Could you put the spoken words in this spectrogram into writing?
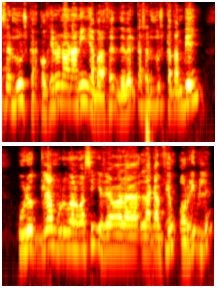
Serduska, cogieron a una niña para hacer de ver Serduska también, Uro Glamour o algo así, que se llama la, la canción, horrible,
